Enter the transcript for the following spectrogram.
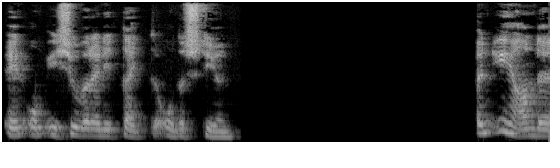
en om u soewereiniteit te ondersteun. In u hande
